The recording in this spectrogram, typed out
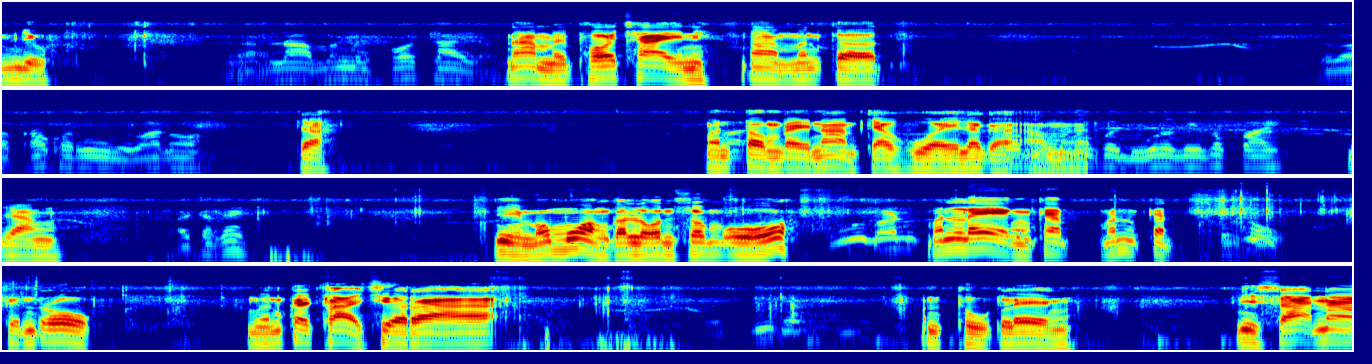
ำอยู่ น้ำมันไม่พอใช่หรอกน้ำไม่พอใช่นี่น้ำมันเกิดแต่ว่าเขาก็รู้อยู่ว่าเนาะจ้ะมันต้องได้น้ำจากหวยแล้วก็เอามาไปดูแล้วนี่ก็ไปยังไปจากนี้นี่มะม่วงกะโลนส้มโอมันมันแรงครับ มันกัดเป็นโรค เหมือนคล้ายๆเชื้อรา มันถูกแรง นี่สระน้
